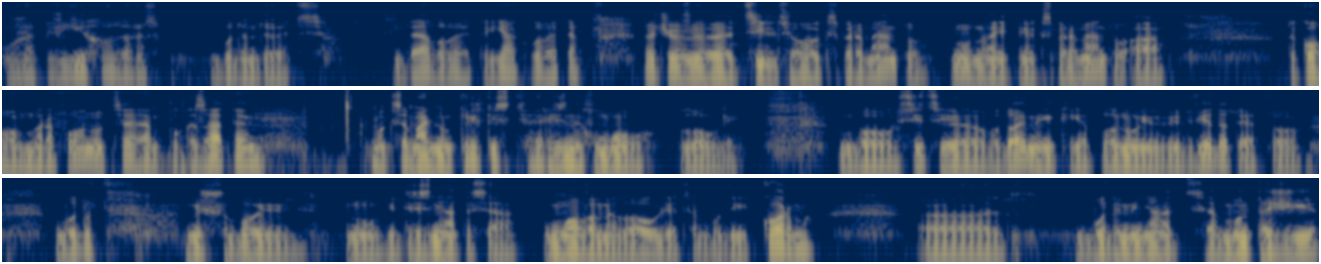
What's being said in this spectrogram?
вже під'їхав. Зараз будемо дивитися, де ловити, як ловити. Речі, е, ціль цього експерименту, ну навіть не експерименту, а такого марафону це показати максимальну кількість різних умов ловлі. Бо всі ці водойми, які я планую відвідати, то будуть між собою ну, відрізнятися умовами ловлі. Це буде і корм, е, буде мінятися монтажі,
